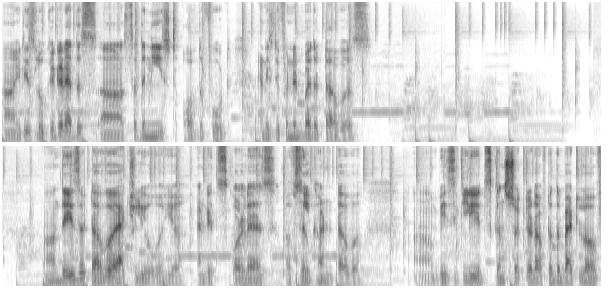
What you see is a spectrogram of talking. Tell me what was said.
Uh, it is located at the uh, southern east of the fort and is defended by the towers. Uh, there is a tower actually over here and it's called as Afzal Khan Tower. Uh, basically it's constructed after the battle of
